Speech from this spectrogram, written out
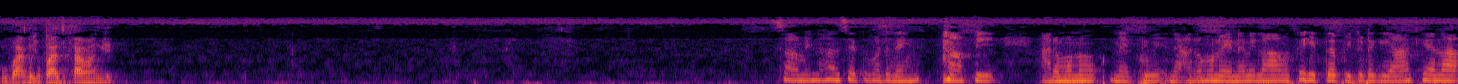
උපාසක උපාසිකාවන්ගෙන් ස්වාමීන් වහන්සේ එතකොට දැන් අපි අරමුණු නැති අරමුණු එන වෙලාවක හිත පිටට ගියා කියලා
